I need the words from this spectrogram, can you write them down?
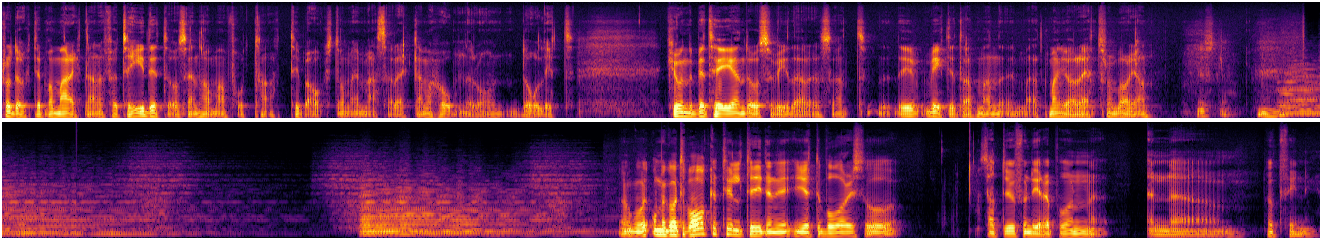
produkter på marknaden för tidigt och sen har man fått ta tillbaka dem med en massa reklamationer och dåligt kundbeteende och så vidare. Så att det är viktigt att man, att man gör rätt från början. Just det. Mm. Om vi går tillbaka till tiden i Göteborg så satt du och funderade på en, en uh, uppfinning.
